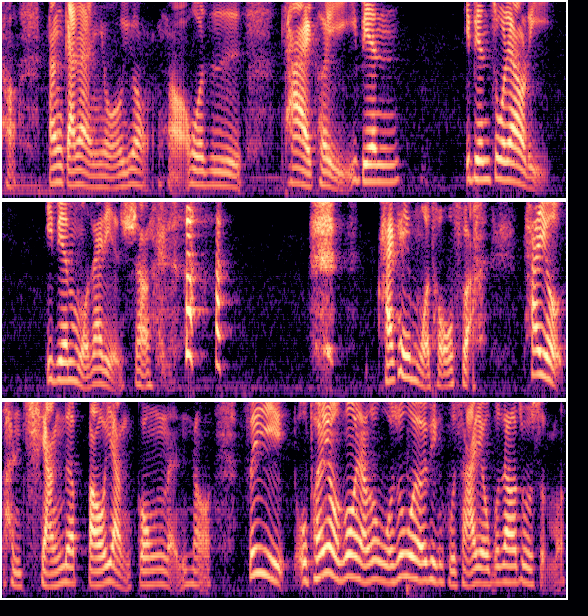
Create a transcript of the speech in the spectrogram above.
哈，当橄榄油用哈，或者是它还可以一边一边做料理，一边抹在脸上，还可以抹头发，它有很强的保养功能哦。所以我朋友跟我讲说，我说我有一瓶苦茶油，不知道做什么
